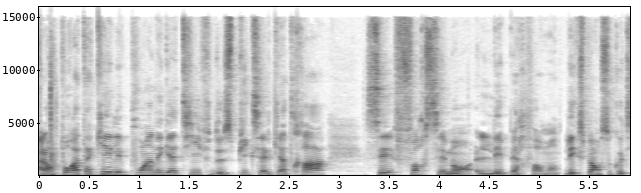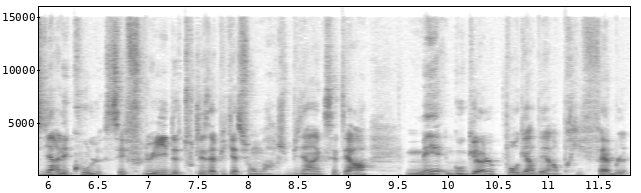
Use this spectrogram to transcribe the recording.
Alors pour attaquer les points négatifs de ce Pixel 4a, c'est forcément les performances. L'expérience au quotidien, elle est cool, c'est fluide, toutes les applications marchent bien, etc. Mais Google, pour garder un prix faible,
